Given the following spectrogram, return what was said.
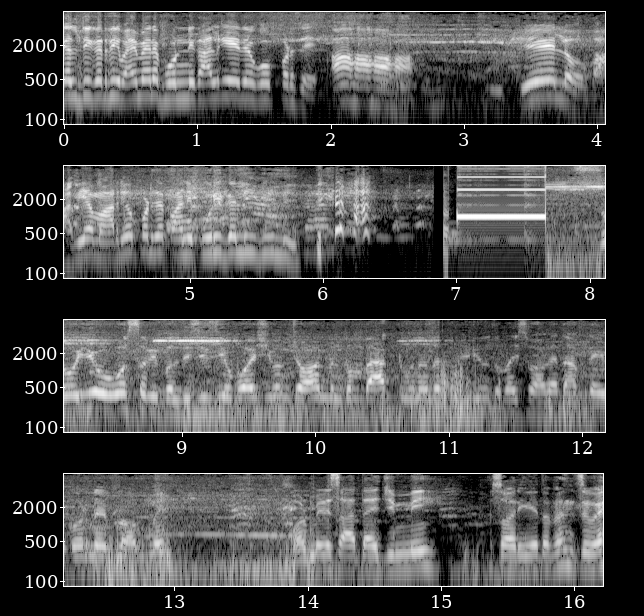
गलती कर दी भाई मैंने फ़ोन निकाल के ये देखो ऊपर से। आ हा हा हा। ये लो भाभी मार रही हो ऊपर से पानी पूरी गली गीली। सो यो वो सभी बल this is your boy Shivam Chauhan welcome back to another video तो भाई स्वागत है आपका एक और नए ब्लॉग में। और मेरे साथ है जिम्मी सॉरी ये तो बंसू है।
